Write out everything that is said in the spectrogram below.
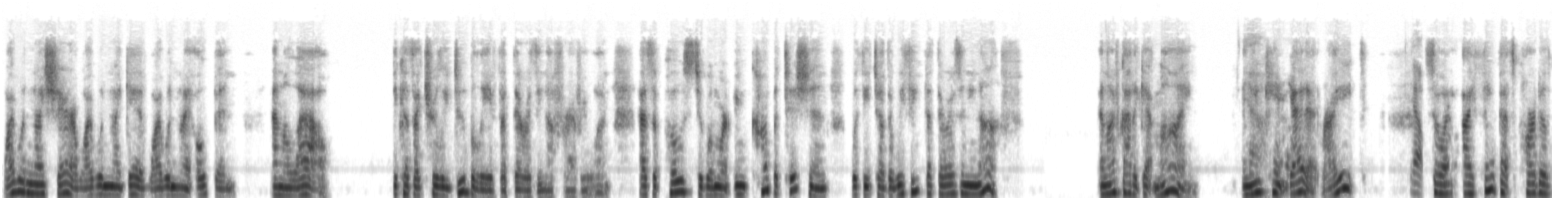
why wouldn't I share? Why wouldn't I give? Why wouldn't I open and allow? Because I truly do believe that there is enough for everyone. As opposed to when we're in competition with each other, we think that there isn't enough. And I've got to get mine. And yeah. you can't get it, right? Yeah. So I, I think that's part of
